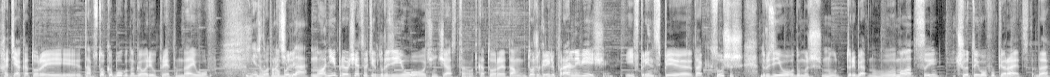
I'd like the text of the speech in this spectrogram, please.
хотя который там столько Богу наговорил при этом, да, Иов. Между Вот, прочим, но, были, да. но они превращаются в этих друзей Иова очень часто, вот, которые там тоже говорили правильные вещи. И, в принципе, так, слушаешь друзей Иова, думаешь, ну, ребят, ну, вы молодцы, что это Иов упирается-то, да?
